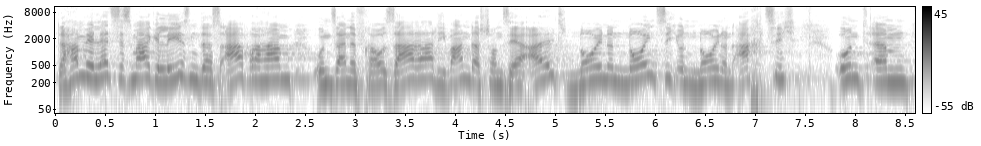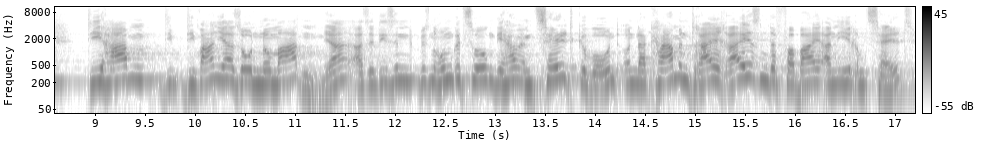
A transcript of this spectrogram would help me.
Da haben wir letztes Mal gelesen, dass Abraham und seine Frau Sarah, die waren da schon sehr alt, 99 und 89 und ähm, die, haben, die, die waren ja so Nomaden, ja? also die sind ein bisschen rumgezogen, die haben im Zelt gewohnt und da kamen drei Reisende vorbei an ihrem Zelt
